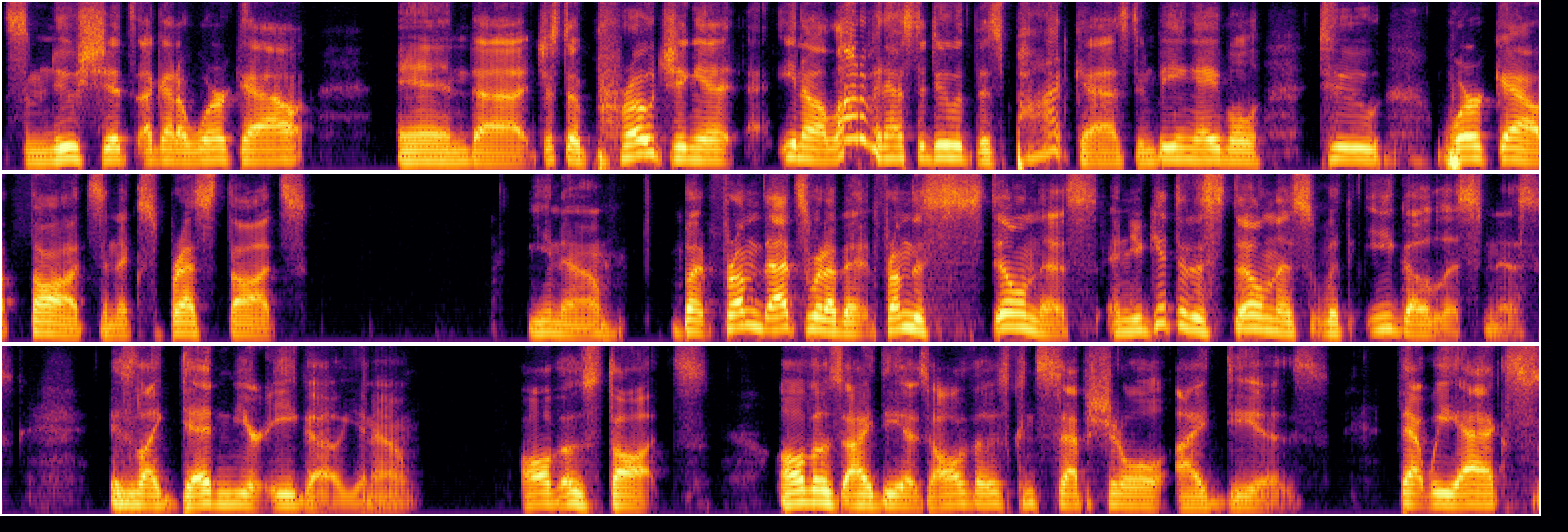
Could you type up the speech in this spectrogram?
some new shits I got to work out and uh, just approaching it you know a lot of it has to do with this podcast and being able to work out thoughts and express thoughts you know but from that's what i've been from the stillness and you get to the stillness with egolessness is like dead in your ego you know? All those thoughts all those ideas all those conceptual ideas that we act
